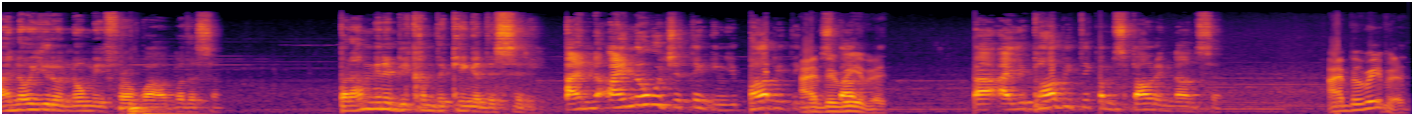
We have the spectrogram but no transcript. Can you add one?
I know you don't know me for a while, brother Sun, but I'm gonna become the king of the city. I kn- I know what you're thinking. You probably think I I'm believe spout- it. Uh, uh, you probably think I'm spouting nonsense, I believe it.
